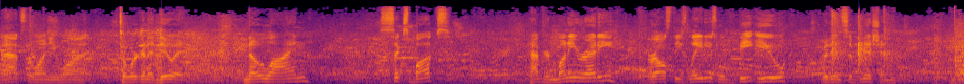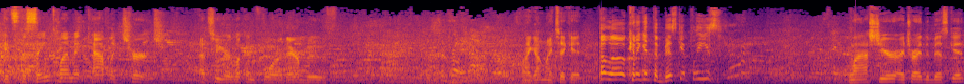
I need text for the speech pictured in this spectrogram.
That's the one you want. So we're gonna do it. No line, six bucks. Have your money ready, or else these ladies will beat you within submission. It's the St. Clement Catholic Church. That's who you're looking for, their booth. I got my ticket. Hello, can I get the biscuit, please? Last year I tried the biscuit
